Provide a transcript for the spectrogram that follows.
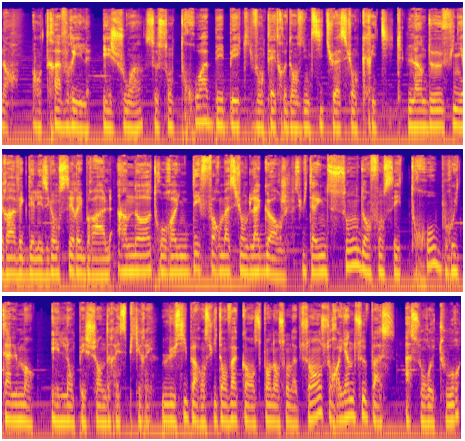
Non, entre avril et juin, ce sont trois bébés qui vont être dans une situation critique. L'un d'eux finira avec des lésions cérébrales, un autre aura une déformation de la gorge suite à une sonde enfoncée trop brutalement et l'empêchant de respirer. Lucie part ensuite en vacances. Pendant son absence, rien ne se passe. À son retour,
